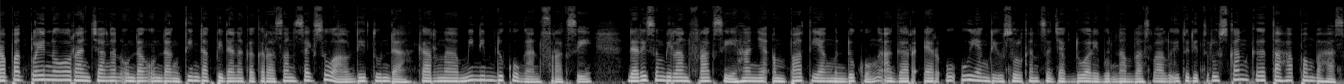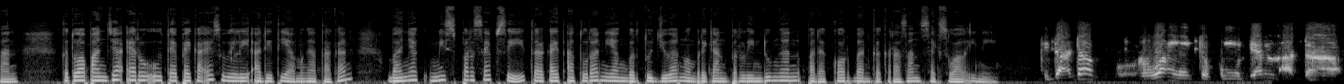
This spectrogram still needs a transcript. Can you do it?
Rapat pleno rancangan Undang-Undang Tindak Pidana Kekerasan Seksual ditunda karena minim dukungan fraksi. Dari sembilan fraksi, hanya empat yang mendukung agar RUU yang diusulkan sejak 2016 lalu itu diteruskan ke tahap pembahasan. Ketua Panja RUU TPKS Willy Aditya mengatakan banyak mispersepsi terkait aturan yang bertujuan memberikan perlindungan pada korban kekerasan seksual ini. Tidak ada ruang untuk kemudian ada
